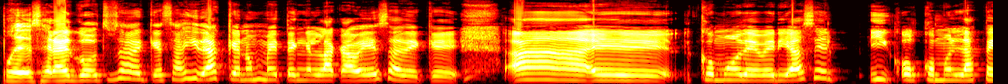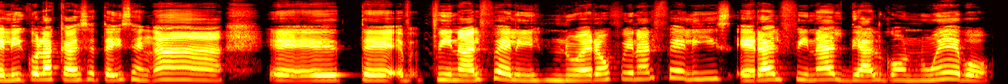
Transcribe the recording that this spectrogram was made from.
puede ser algo, tú sabes, que esas ideas que nos meten en la cabeza de que, ah, eh, como debería ser, y, o como en las películas que a veces te dicen, ah, este, final feliz, no era un final feliz, era el final de algo nuevo,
